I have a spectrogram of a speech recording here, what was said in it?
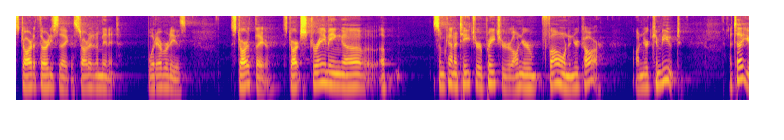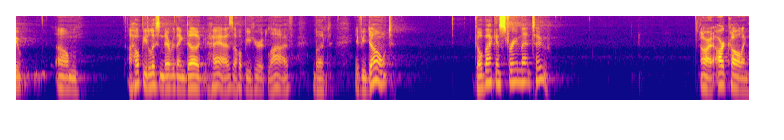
Start at 30 seconds, start at a minute, whatever it is. Start there. Start streaming uh, a, some kind of teacher or preacher on your phone in your car, on your commute. I tell you, um, I hope you listen to everything Doug has. I hope you hear it live. But if you don't, go back and stream that too. All right, our calling.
